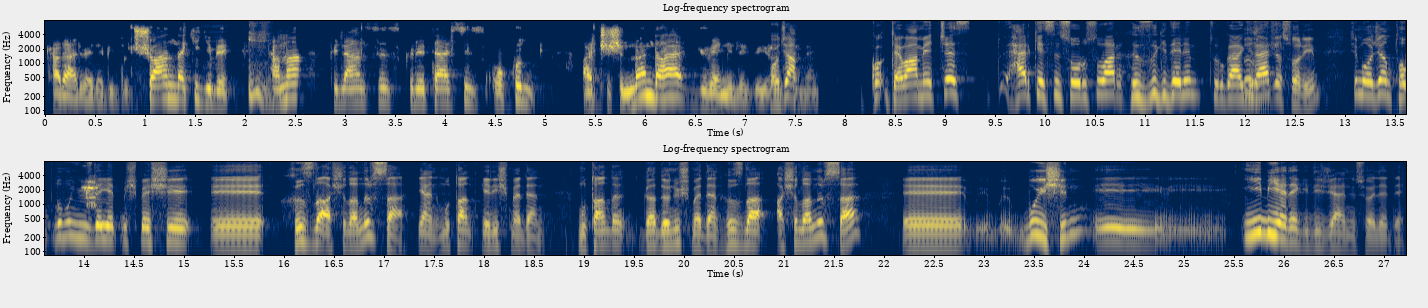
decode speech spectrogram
karar verebiliriz. Şu andaki gibi tamam plansız, kritersiz okul açışından daha güvenilir bir yöntem. Hocam, Ko- devam edeceğiz. Herkesin sorusu var. Hızlı gidelim Turgay Güler. Hızlıca sorayım. Şimdi hocam toplumun %75'i e, hızla aşılanırsa yani mutant gelişmeden, mutanta dönüşmeden hızla aşılanırsa e, bu işin e, iyi bir yere gideceğini söyledi.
